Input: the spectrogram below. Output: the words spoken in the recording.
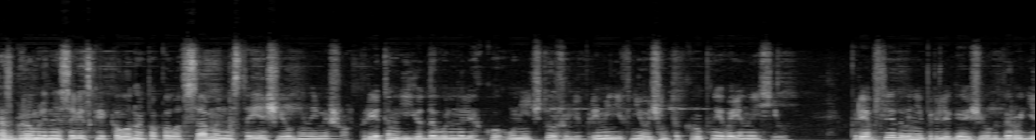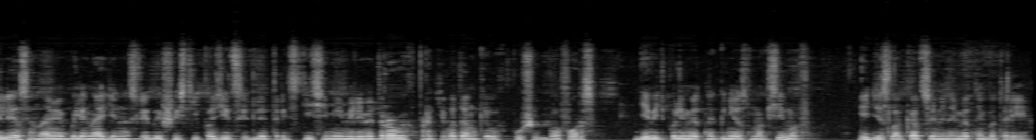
Разгромленная советская колонна попала в самый настоящий огненный мешок. При этом ее довольно легко уничтожили, применив не очень-то крупные военные силы. При обследовании прилегающего к дороге леса нами были найдены следы шести позиций для 37 миллиметровых противотанковых пушек «Бафорс», 9 пулеметных гнезд «Максимов» и дислокацию минометной батареи.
